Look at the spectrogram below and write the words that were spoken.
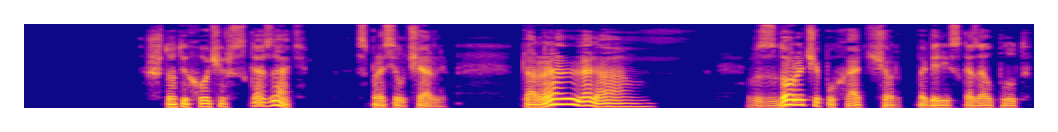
— Что ты хочешь сказать? — спросил Чарли. — Тара-ля-ля! — Вздор и чепуха, черт побери, — сказал Плут.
